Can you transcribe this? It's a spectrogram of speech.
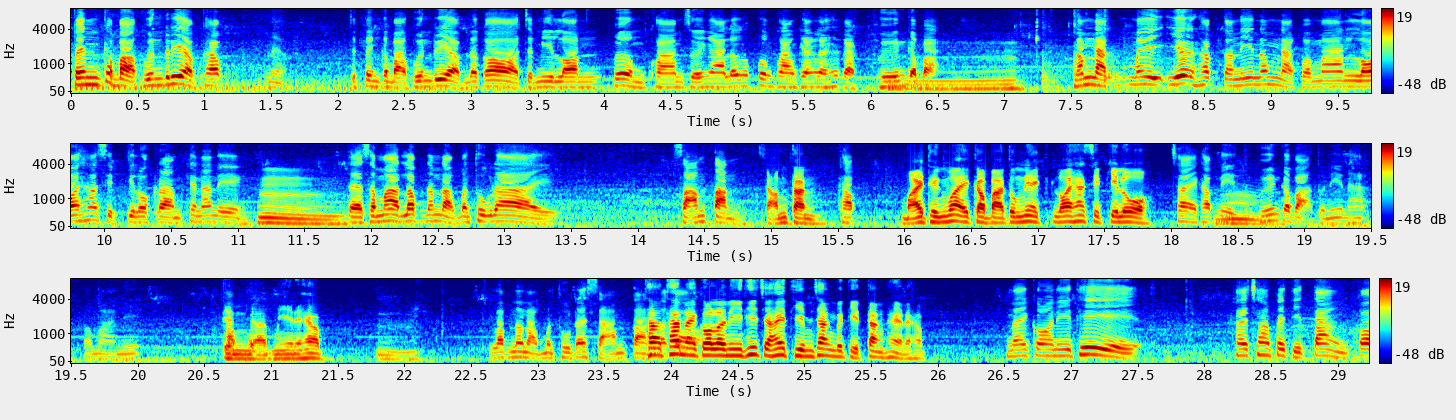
เป็นกระบะพื้นเรียบครับเนี่ยจะเป็นกระบะพื้นเรียบ แล้วก็จะมีลอนเพิ่มความสวยงามแล้วก็เพิ่มความแข็งแรงให้กับพื้นกระบะอืมน้ำหนักไม่เยอะครับตอนนี้น้ำหนักประมาณ 150 กิโลกรัมแค่นั้นเอง อืมแต่สามารถรับน้ำหนักบรรทุกได้ 3 ตันสามตัน ครับ หมายถึงว่าไอ้กระบะตรงเนี้ร้อยห้าสิบกิโล ใช่ครับนี่อืม พื้นกระบะตัวนี้นะฮะประมาณนี้ เป็นแบบนี้นะครับอืมรับน้ำหนักบรรทุกได้ 3 ตันถ้าแล้วถ้าในกรณีที่จะให้ทีมช่างไปติดตั้งให้นะครับ ในกรณีที่ให้ช่างไปติดตั้งก็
